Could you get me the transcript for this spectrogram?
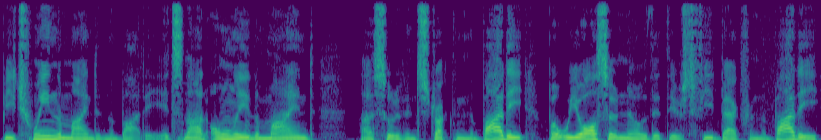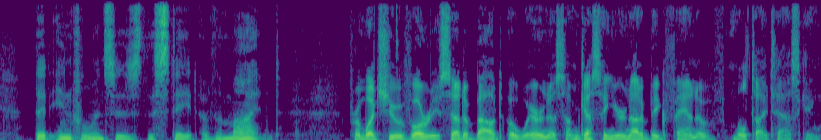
between the mind and the body. It's not only the mind. Uh, sort of instructing the body, but we also know that there's feedback from the body that influences the state of the mind. From what you've already said about awareness, I'm guessing you're not a big fan of multitasking.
